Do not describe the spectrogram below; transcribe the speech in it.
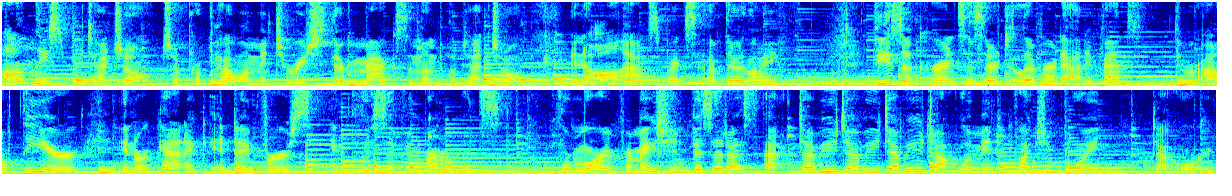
unleashed potential to propel women to reach their maximum potential in all aspects of their life. These occurrences are delivered at events throughout the year in organic and diverse, inclusive environments. For more information, visit us at www.womeninflectionpoint.org.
